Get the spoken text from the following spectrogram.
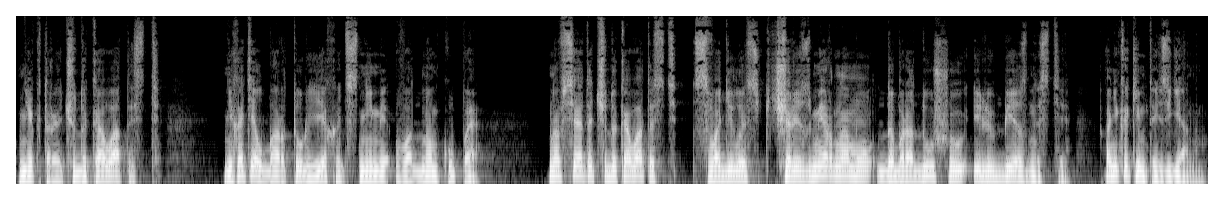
некоторая чудаковатость. Не хотел бы Артур ехать с ними в одном купе. Но вся эта чудаковатость сводилась к чрезмерному добродушию и любезности, а не каким-то изъянам.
